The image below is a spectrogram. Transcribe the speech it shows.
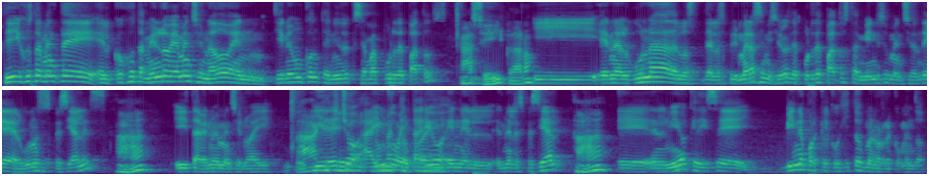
Sí, justamente el cojo también lo había mencionado en, tiene un contenido que se llama Pur de Patos. Ah, sí, claro. Y en alguna de, los, de las primeras emisiones de Pur de Patos también hizo mención de algunos especiales Ajá, y también me mencionó ahí. Ah, y de hecho chido, hay no un comentario en el, en el especial, ajá. eh, en el mío, que dice, vine porque el cojito me lo recomendó.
